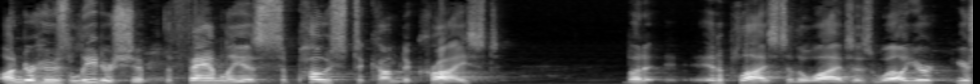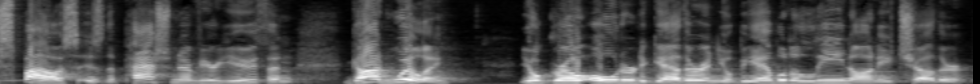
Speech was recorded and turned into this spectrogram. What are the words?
under whose leadership the family is supposed to come to Christ, but it applies to the wives as well. Your, your spouse is the passion of your youth, and God willing, you'll grow older together and you'll be able to lean on each other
